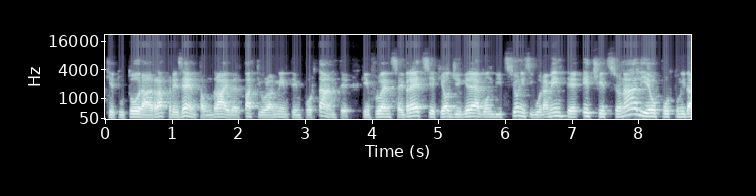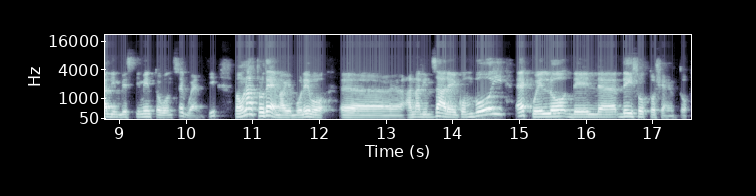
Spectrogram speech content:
che tuttora rappresenta un driver particolarmente importante che influenza i prezzi e che oggi crea condizioni sicuramente eccezionali e opportunità di investimento conseguenti. Ma un altro tema che volevo eh, analizzare con voi è quello del, dei sottocento.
